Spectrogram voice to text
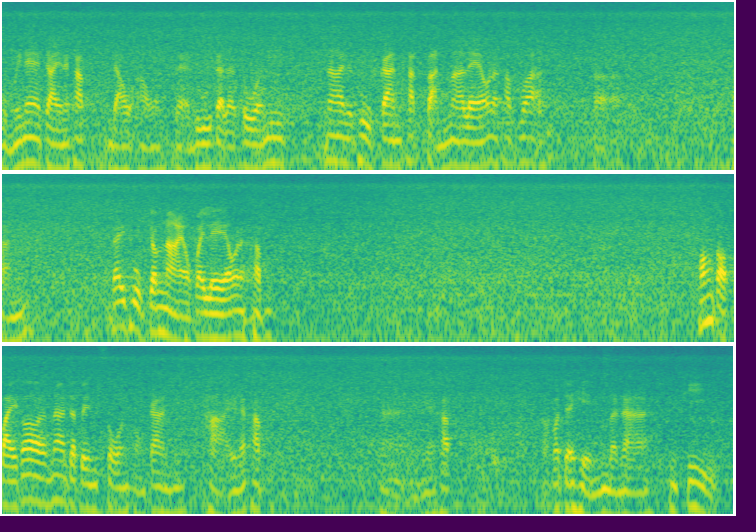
ผมไม่แน่ใจนะครับ เดาเอาแต่ดูแต่ละตัวนี่น่าจะถูกการคัดสรรมาแล้วนะครับว่าสรรได้ถูกจำหน่ายออกไปแล้วนะครับ ห้องต่อไปก็น่าจะเป็นโซนของการขายนะครับอ่าอย่างเงี้ยครับ เราก็จะเห็นบรรดาพี่ๆ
